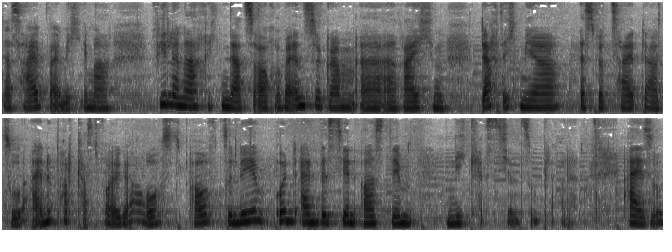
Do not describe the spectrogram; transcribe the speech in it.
Deshalb, weil mich immer viele Nachrichten dazu auch über Instagram äh, erreichen, dachte ich mir, es wird Zeit dazu, eine Podcast-Folge auf, aufzunehmen und ein bisschen aus dem Nähkästchen zu plaudern. Also,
